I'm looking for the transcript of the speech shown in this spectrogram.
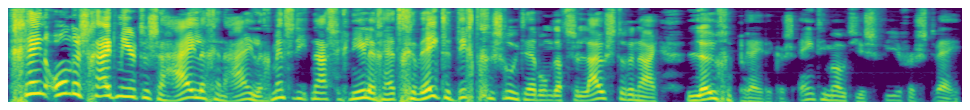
Geen onderscheid meer tussen heilig en heilig. Mensen die het naast zich neerleggen, het geweten dichtgeschroeid hebben omdat ze luisteren naar leugenpredikers. 1 Timotheus 4 vers 2.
